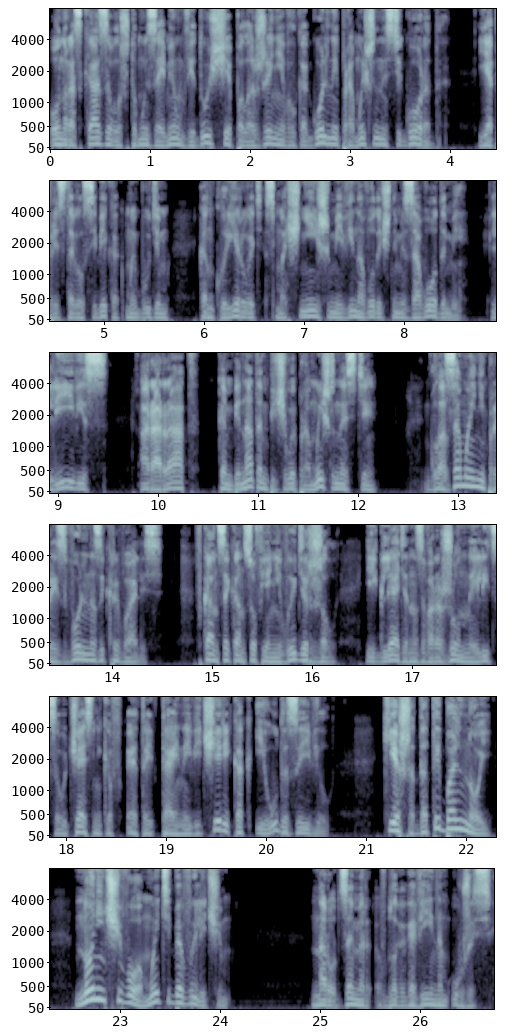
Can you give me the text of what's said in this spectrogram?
Он рассказывал, что мы займем ведущее положение в алкогольной промышленности города. Я представил себе, как мы будем конкурировать с мощнейшими виноводочными заводами Ливис, Арарат, комбинатом пищевой промышленности. Глаза мои непроизвольно закрывались. В конце концов я не выдержал и, глядя на завороженные лица участников этой тайной вечери, как Иуда заявил. «Кеша, да ты больной, но ничего, мы тебя вылечим». Народ замер в благоговейном ужасе.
